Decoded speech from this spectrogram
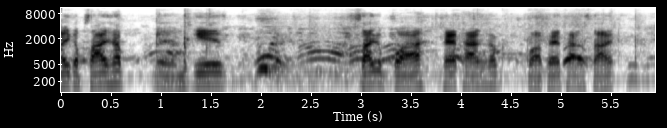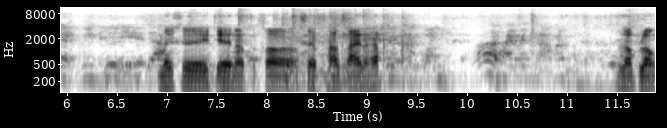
ายกับซ้ายครับแหมเมื่อกี้ซ้ายกับขวาแพ้ทางครับ ขวาแพ้ทางซ้าย ไม่เคยเจอนักตะกร้อเสิร์ฟเท้าซ้ายนะครับรอบรอง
